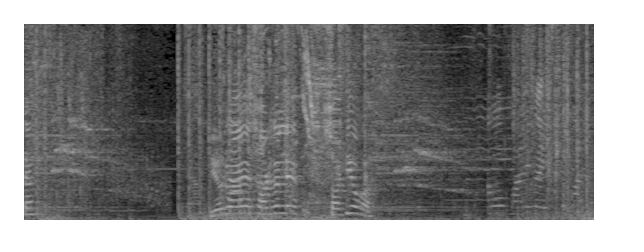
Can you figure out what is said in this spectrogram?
स्टैप यूरो है शॉटगन ले शॉट ही होगा वो मारेगा इसको मारेगा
